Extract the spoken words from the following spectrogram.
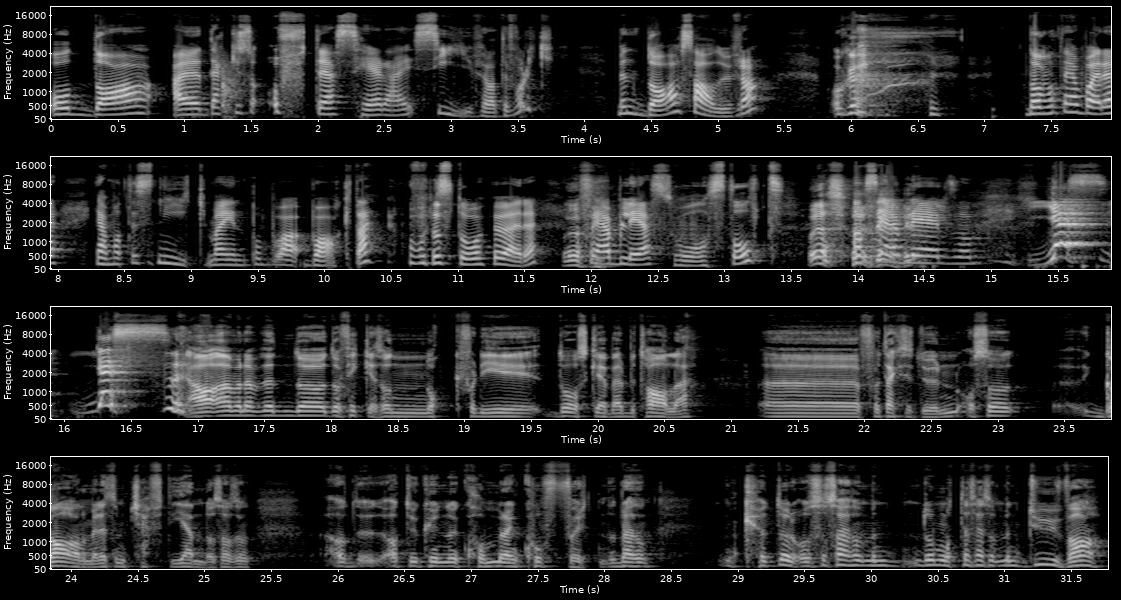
Og da Det er ikke så ofte jeg ser deg si ifra til folk, men da sa du ifra. Og da måtte jeg bare Jeg måtte snike meg inn bak deg for å stå og høre. For jeg ble så stolt. Altså, jeg ble helt sånn Yes! Yes! Ja, men da, da fikk jeg sånn nok, fordi da skal jeg bare betale uh, for taxituren. Og så ga han meg liksom kjeft igjen og sa sånn at, at du kunne komme med den kofferten. Det ble sånn Kødder du? Og så sa jeg sånn, men da måtte jeg si sånn Men du var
